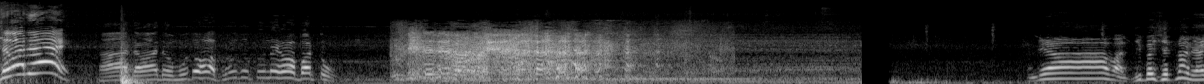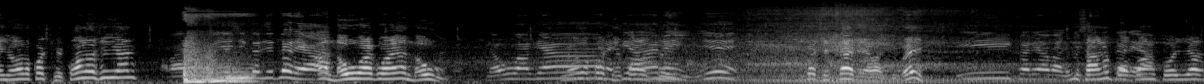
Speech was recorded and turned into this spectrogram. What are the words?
જવા દે. હા જવા દો. હું તો હભરું છું તું નહીં હભરતું અલ્યા વાલજીભાઈ કેટલા રહ્યા એનો તો કોઈ ઠેકાણો છે યાર? રહ્યા. નવ વાગવા આવ્યા નવ. નવ વાગ્યા નહીં એ. કોઈ કેટલા રહ્યા ભાઈ? ઈ ખર્યા વાલજી સાનું પોકવાનું તો યાર.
